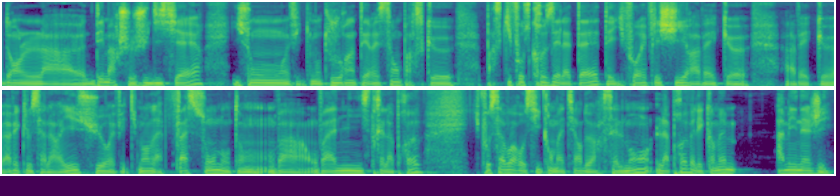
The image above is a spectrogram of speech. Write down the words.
dans la démarche judiciaire. Ils sont effectivement toujours intéressants parce que parce qu'il faut se creuser la tête et il faut réfléchir avec avec avec le salarié sur effectivement la façon dont on, on va on va administrer la preuve. Il faut savoir aussi qu'en matière de harcèlement, la preuve elle est quand même aménagé.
